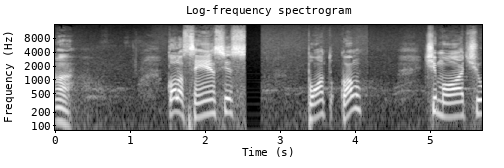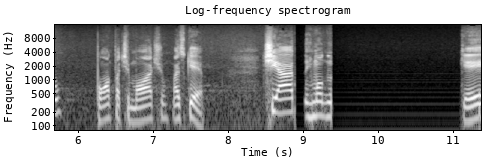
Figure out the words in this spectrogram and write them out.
Ah. Colossenses, ponto, como? Timóteo, ponto para Timóteo, mais o quê? Tiago, irmão do. Ok.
